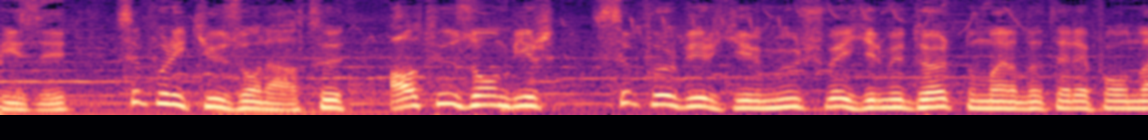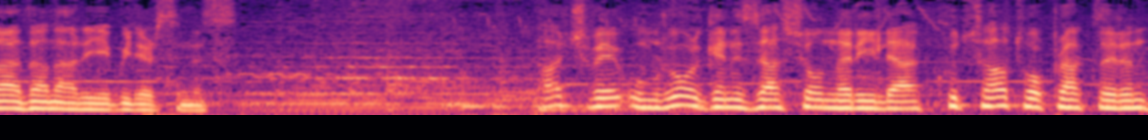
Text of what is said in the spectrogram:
Bizi 0216 611 0123 ve 24 numaralı telefonlardan arayabilirsiniz. Hac ve Umre organizasyonlarıyla kutsal toprakların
